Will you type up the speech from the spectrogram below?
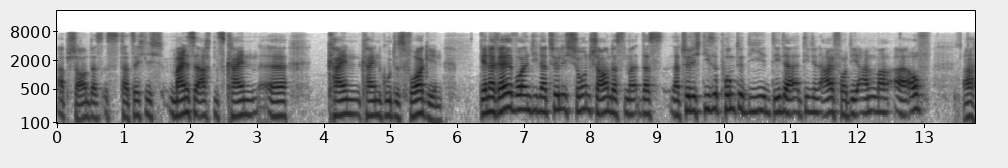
abschauen. Das ist tatsächlich meines Erachtens kein, äh, kein, kein gutes Vorgehen. Generell wollen die natürlich schon schauen, dass, dass natürlich diese Punkte, die, die, der, die den AfVD anma äh, auf, ah,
